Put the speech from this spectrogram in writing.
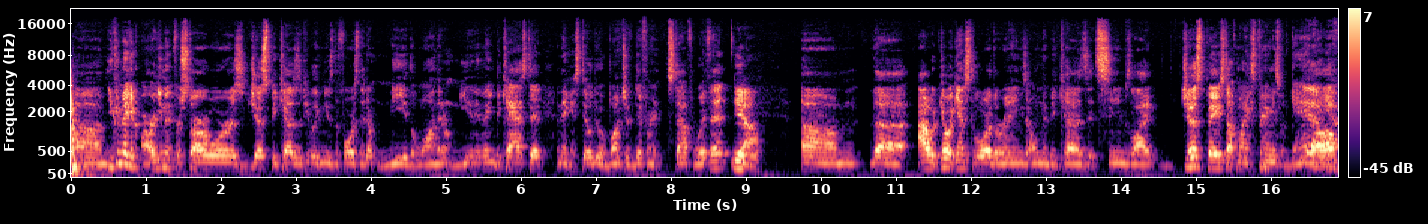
Um, you can make an argument for Star Wars just because the people who can use the Force they don't need the wand, they don't need anything to cast it, and they can still do a bunch of different stuff with it. yeah Um, the I would go against Lord of the Rings only because it seems like just based off my experience with Gandalf, Yeah, yeah.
